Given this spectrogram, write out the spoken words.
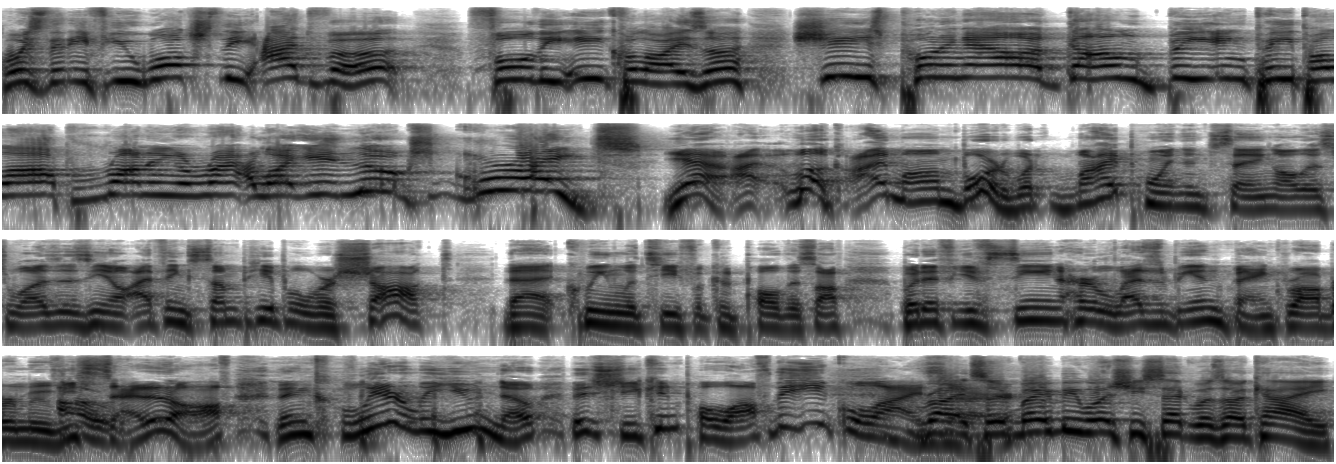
was that if you watch the advert for the equalizer, she's pulling out a gun, beating people up, running around. Like, it looks great. Yeah, I, look, I'm on board. What my point in saying all this was is, you know, I think some people were shocked that Queen Latifah could pull this off. But if you've seen her lesbian bank robber movie, Oh. Set It Off, then clearly you know that she can pull off the equalizer. Right, so maybe what she said was okay.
